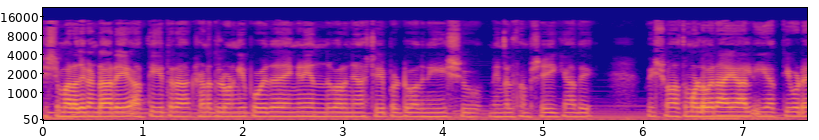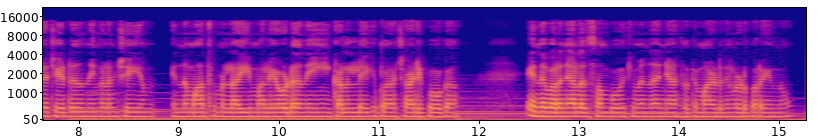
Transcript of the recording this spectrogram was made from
ശിഷ്യന്മാർ അത് കണ്ടാറേ അത്തി ഇത്ര ക്ഷണത്തിൽ ഉണങ്ങിപ്പോയത് എങ്ങനെയെന്ന് പറഞ്ഞ് ആശ്ചര്യപ്പെട്ടു. അതിന് യേശു നിങ്ങൾ സംശയിക്കാതെ. വിശ്വാസമുള്ളവരായാൽ ഈ അത്തിയോടെ ചെയ്തത് നിങ്ങളും ചെയ്യും. എന്ന് മാത്രമല്ല ഈ മലയോട് നീങ്ങി കടലിലേക്ക് ചാടിപ്പോക എന്ന് പറഞ്ഞാൽ അത് സംഭവിക്കുമെന്ന് ഞാൻ സത്യമായിട്ട് നിങ്ങളോട് പറയുന്നു.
